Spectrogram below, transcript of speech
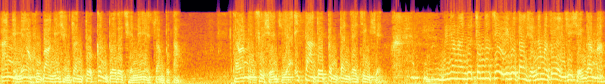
啊，你没有福报，你想赚多更多的钱，你也赚不到。台湾每次选举啊，一大堆笨蛋在竞选。你看嘛，就总统只有一个当选，那么多人去选干嘛？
